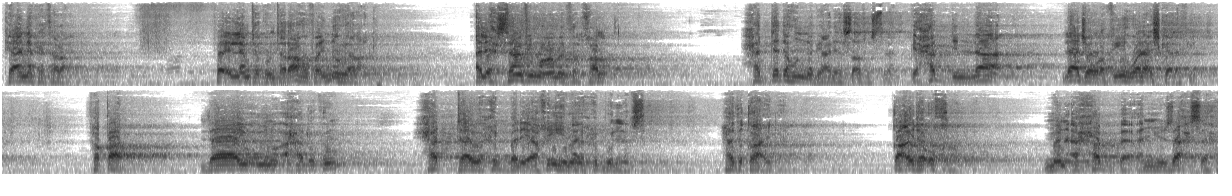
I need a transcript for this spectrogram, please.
كأنك تراه. فإن لم تكن تراه فإنه يراك. الإحسان في معاملة الخلق حدده النبي عليه الصلاة والسلام بحد لا لا جور فيه ولا إشكال فيه. فقال لا يؤمن أحدكم حتى يحب لأخيه ما يحب لنفسه. هذه قاعدة. قاعدة أخرى. من أحب أن يزحزح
